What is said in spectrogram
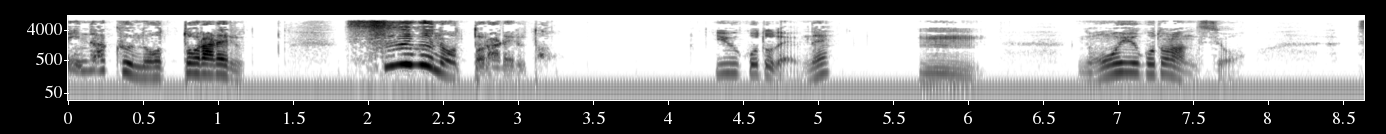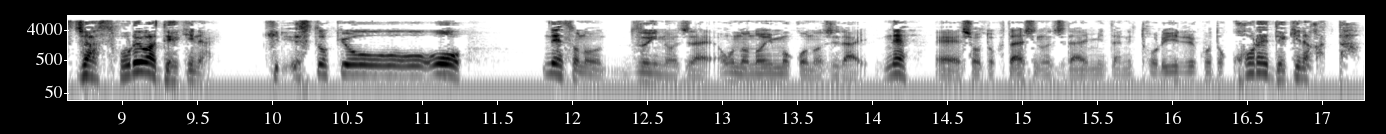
違いなく乗っ取られる。すぐ乗っ取られると。いうことだよね。うん。そういうことなんですよ。じゃあそれはできない。キリスト教を、ね、その隋の時代、小野の妹子の時代、ね、えー、聖徳太子の時代みたいに取り入れること、これできなかった。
